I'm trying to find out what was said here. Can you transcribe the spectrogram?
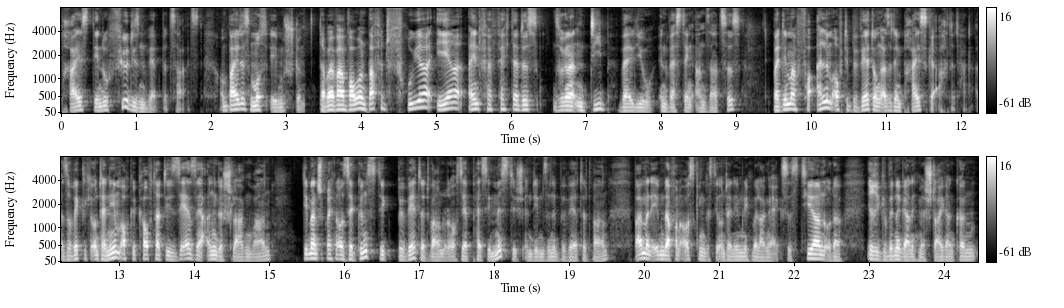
Preis, den du für diesen Wert bezahlst. Und beides muss eben stimmen. Dabei war Warren Buffett früher eher ein Verfechter des sogenannten Deep Value Investing Ansatzes, bei dem er vor allem auf die Bewertung, also den Preis geachtet hat. Also wirklich Unternehmen auch gekauft hat, die sehr, sehr angeschlagen waren, dementsprechend auch sehr günstig bewertet waren oder auch sehr pessimistisch in dem Sinne bewertet waren, weil man eben davon ausging, dass die Unternehmen nicht mehr lange existieren oder ihre Gewinne gar nicht mehr steigern können,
